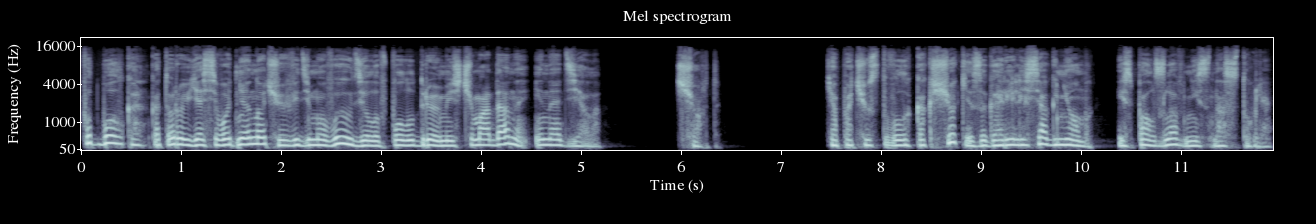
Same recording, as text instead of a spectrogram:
Футболка, которую я сегодня ночью, видимо, выудила в полудреме из чемодана и надела. Черт. Я почувствовала, как щеки загорелись огнем и сползла вниз на стуле.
